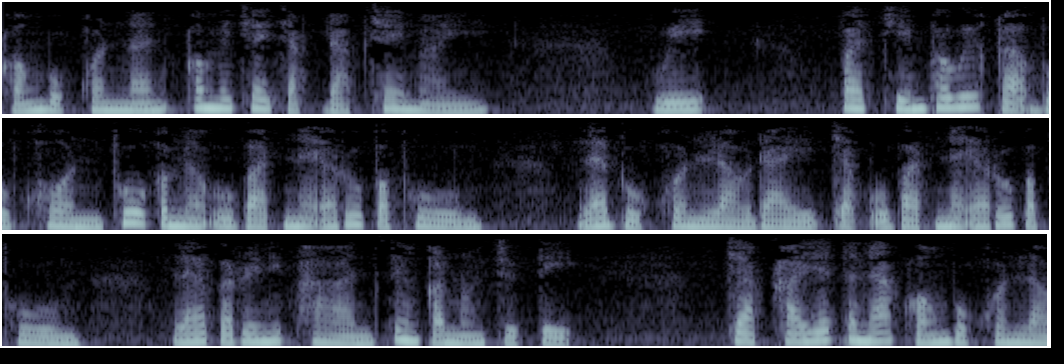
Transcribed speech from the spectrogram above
ของบุคคลนั้นก็ไม่ใช่จักดับใช่ไหม วิปัจฉิมภวิกะบุคคลผู้กำลังอุบัติในอรูปภูมิ และบุคคลเหล่าใดจากอุบัติในอรูปภูมิ และปรินิพานซึ่งกำลังจุติจากขายตนะของบุคคลเหล่า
